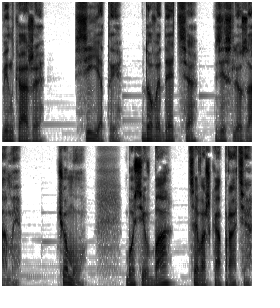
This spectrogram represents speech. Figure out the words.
Він каже сіяти доведеться зі сльозами. Чому? Бо сівба це важка праця.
